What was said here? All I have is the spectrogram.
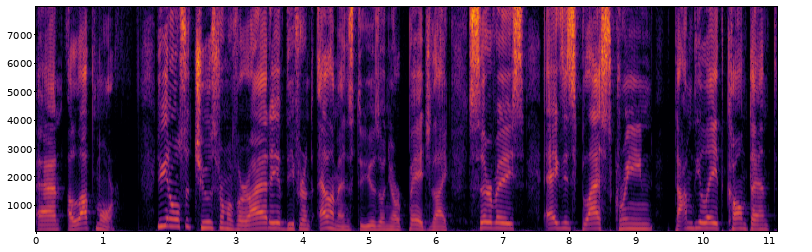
and a lot more. You can also choose from a variety of different elements to use on your page like surveys, exit splash screen, time delayed content,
